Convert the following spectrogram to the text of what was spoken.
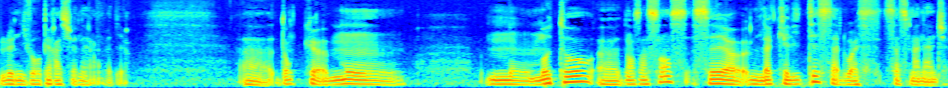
le niveau opérationnel, on va dire. Euh, donc euh, mon mon motto, dans un sens, c'est la qualité, ça doit, ça se manage.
